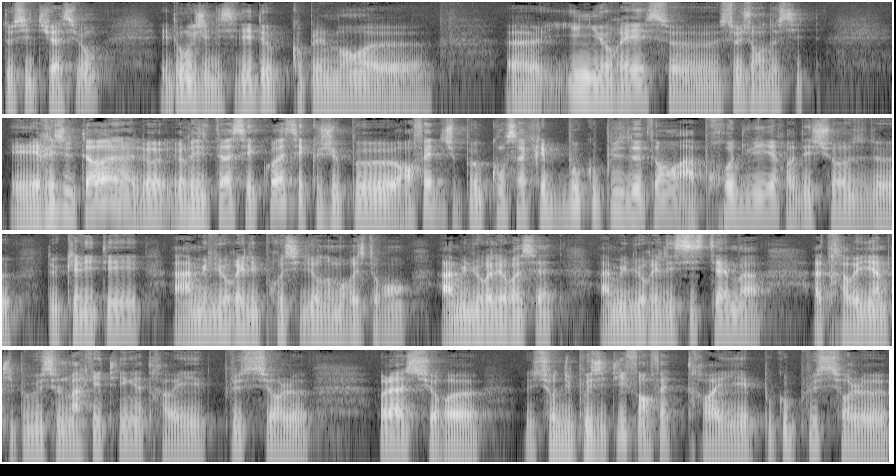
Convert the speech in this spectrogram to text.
de, situation. Et donc j'ai décidé de complètement euh, euh, ignorer ce, ce, genre de site. Et résultat, le, résultat c'est quoi? C'est que je peux, en fait, je peux consacrer beaucoup plus de temps à produire des choses de, de, qualité, à améliorer les procédures dans mon restaurant, à améliorer les recettes, à améliorer les systèmes, à, à travailler un petit peu plus sur le marketing, à travailler plus sur le, voilà, sur euh, sur du positif en fait, travailler beaucoup plus sur le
